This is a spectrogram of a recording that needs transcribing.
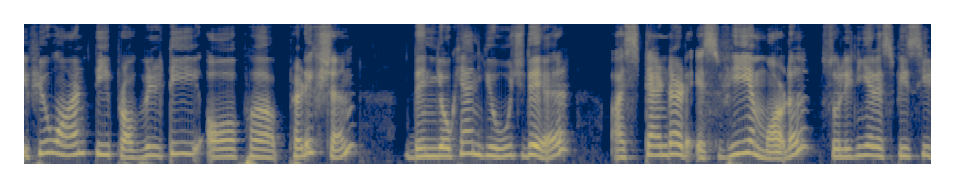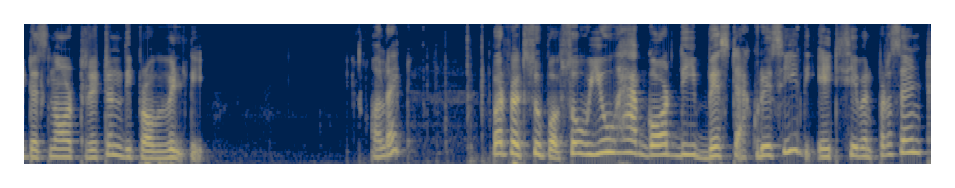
if you want the probability of uh, prediction then you can use there a standard SVM model. So linear SVC does not return the probability. All right perfect. Superb. So you have got the best accuracy the 87%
